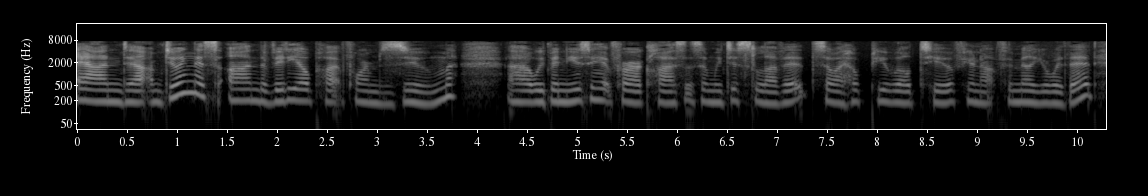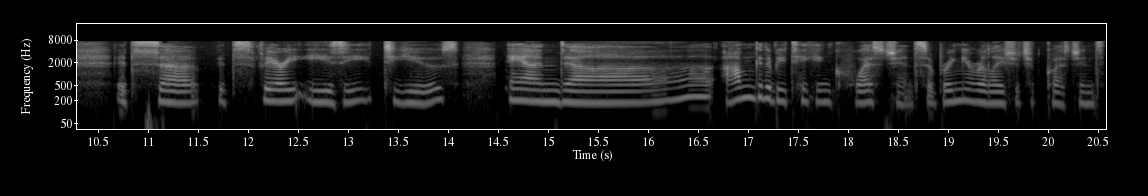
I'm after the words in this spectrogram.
And uh, I'm doing this on the video platform Zoom. Uh, we've been using it for our classes, and we just love it. So I hope you will too if you're not familiar with it. It's uh, it's very easy to use, and uh, I'm going to be taking questions. So bring your relationship questions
